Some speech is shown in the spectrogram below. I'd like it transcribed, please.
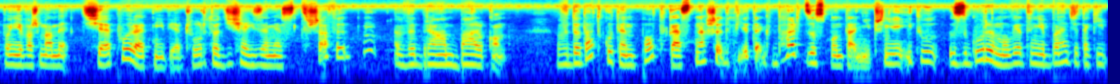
ponieważ mamy ciepły letni wieczór, to dzisiaj zamiast szafy hmm, wybrałam balkon. W dodatku ten podcast naszedł mnie tak bardzo spontanicznie i tu z góry mówię, to nie będzie taki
